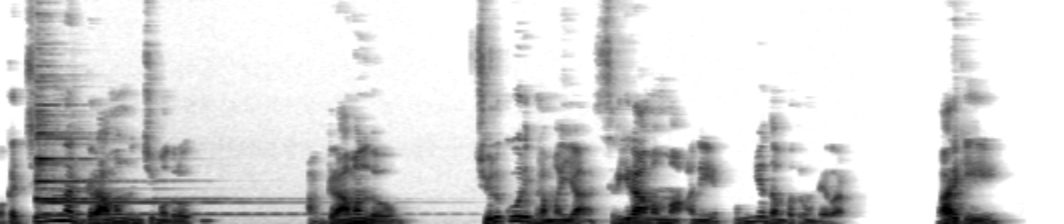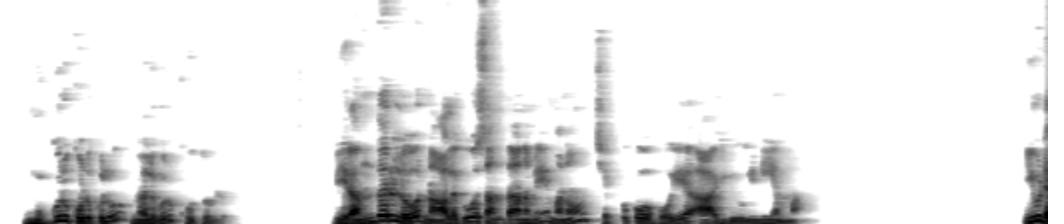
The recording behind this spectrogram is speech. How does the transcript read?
ఒక చిన్న గ్రామం నుంచి మొదలవుతుంది. ఆ గ్రామంలో చిరుకూరి బ్రహ్మయ్య శ్రీరామమ్మ అనే పుణ్య దంపతులు ఉండేవారు. వారికి ముగ్గురు కొడుకులు నలుగురు కూతుళ్ళు. వీరందరిలో నాలుగవ సంతానమే మనం చెప్పుకోబోయే ఆ యోగిని అమ్మ. ఈవిడ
